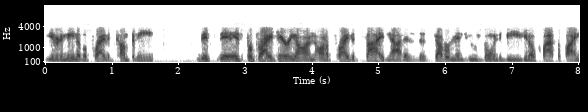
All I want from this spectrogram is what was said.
You know what I mean? Of a private company. It's, it's proprietary on on a private side, not as this government who's going to be you know classifying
